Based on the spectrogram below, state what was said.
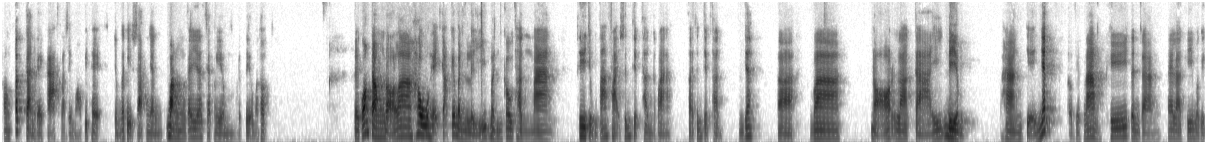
Còn tất cả những cái khác là tiểu máu vi thể. Chúng ta chỉ xác nhận bằng cái ờ, xét nghiệm được tiểu mà thôi cái quan trọng đó là hầu hết các cái bệnh lý bệnh cầu thần màng thì chúng ta phải sinh tiết thần các bạn ạ phải sinh tiết thần đúng chưa à, và đó là cái điểm hạn chế nhất ở Việt Nam khi tình trạng hay là khi mà cái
